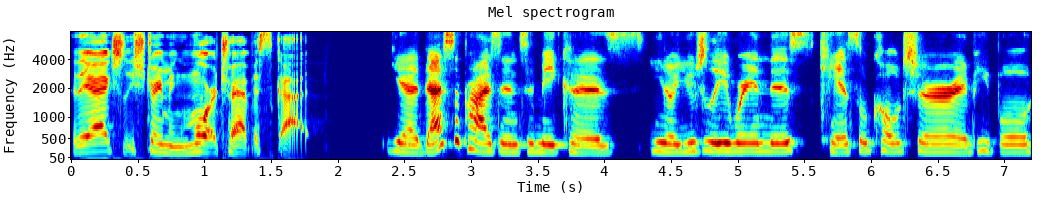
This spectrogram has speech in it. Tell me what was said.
They're actually streaming more Travis Scott. Yeah, that's surprising to me because, you know, usually we're in this cancel culture and people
